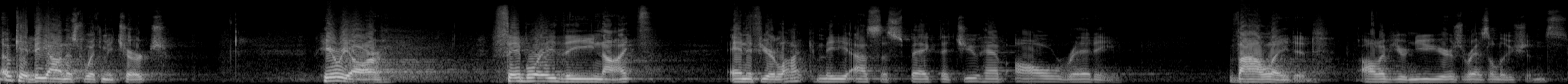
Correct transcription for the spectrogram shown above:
Okay, be honest with me, church. Here we are, February the 9th, and if you're like me, I suspect that you have already violated all of your New Year's resolutions.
